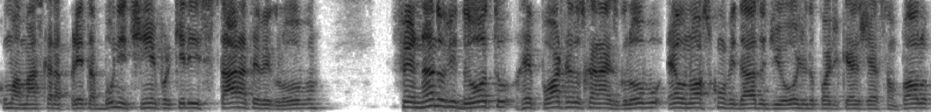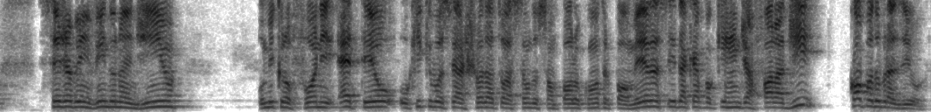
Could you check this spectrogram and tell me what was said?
com uma máscara preta bonitinha, porque ele está na TV Globo. Fernando Vidotto, repórter dos canais Globo, é o nosso convidado de hoje do podcast GE São Paulo. Seja bem-vindo, Nandinho. O microfone é teu. O que, que você achou da atuação do São Paulo contra o Palmeiras? E daqui a pouquinho a gente já fala de Copa do Brasil.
